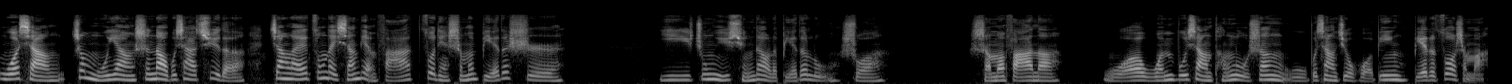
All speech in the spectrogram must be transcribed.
我想这模样是闹不下去的，将来总得想点法，做点什么别的事。一终于寻到了别的路，说。什么法呢？我文不像滕禄生，武不像救火兵，别的做什么？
